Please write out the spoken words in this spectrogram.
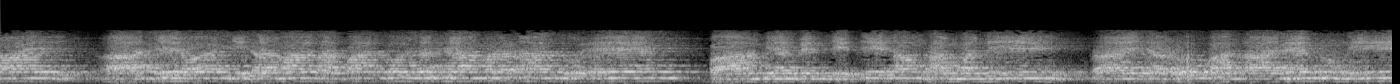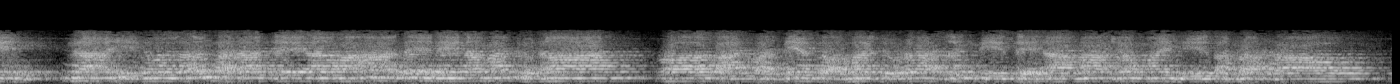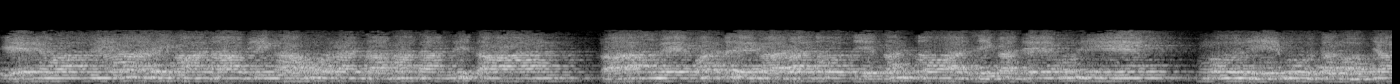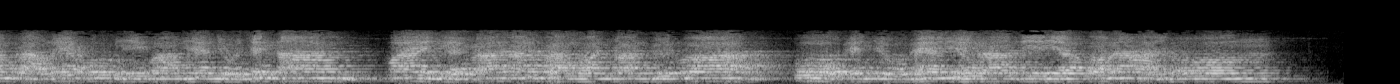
อาเทวะจิตมาสัพพันโกสัญญามรณานตัวเองความเพียรเป็นจิตที่ต้องทำวันนี้ใครจะรู้ว่าตายแม้พรุ่งนี้นาอิโน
